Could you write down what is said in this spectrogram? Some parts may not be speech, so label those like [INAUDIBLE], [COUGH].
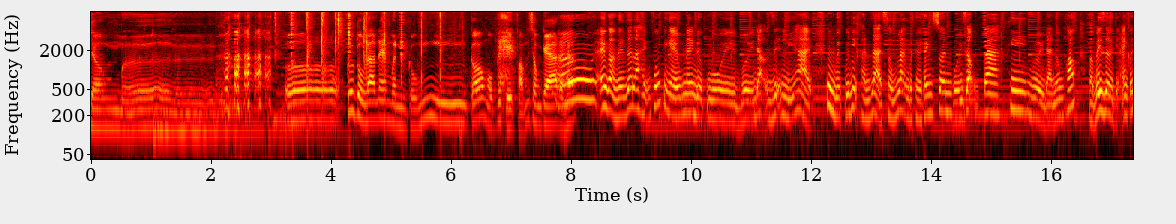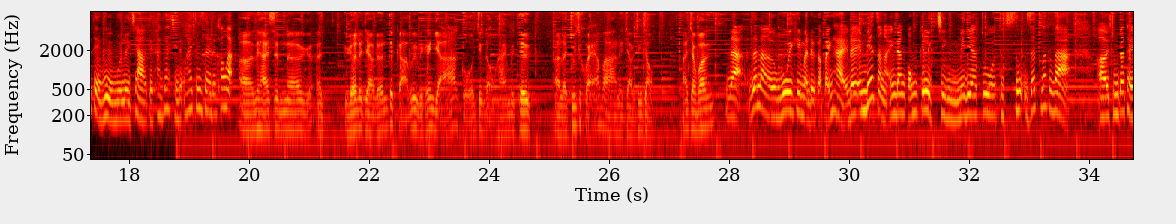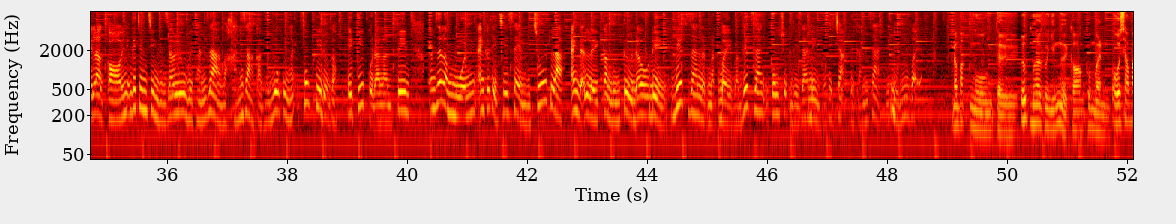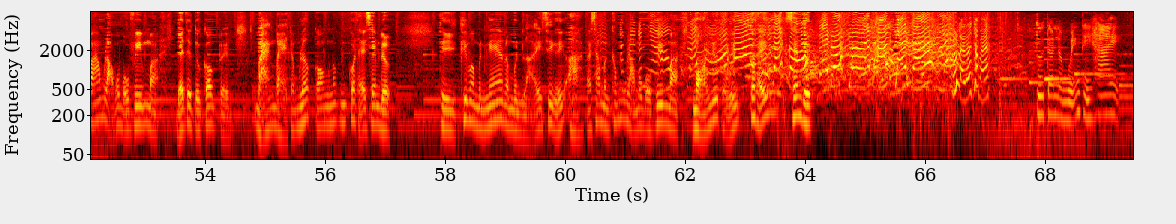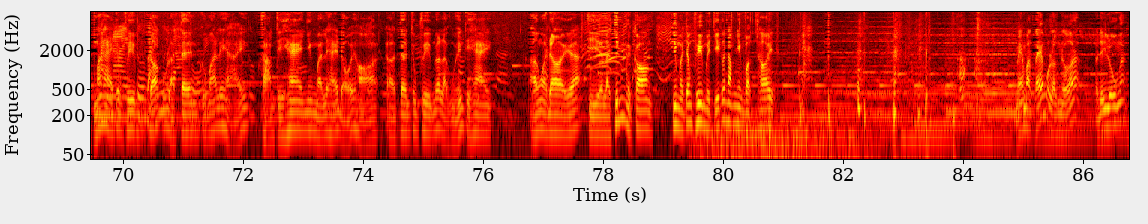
trong mơ. [LAUGHS] Ô, cuối cùng là anh em mình cũng có một cái tuyệt phẩm song ca rồi đó. Ừ, em cảm thấy rất là hạnh phúc khi ngày hôm nay được ngồi với đạo diễn Lý Hải cùng với quý vị khán giả sống lại một thời thanh xuân với giọng ca khi người đàn ông khóc. Và bây giờ thì anh có thể gửi một lời chào tới khán giả chuyển động 24 giờ được không ạ? à, Lê Hải xin ờ, ờ, gửi lời chào đến tất cả quý vị khán giả của chân động 24 à, là chúc sức khỏe và lời chào trân trọng à, chào Vân Dạ, rất là vui khi mà được gặp anh Hải ở đây. Em biết rằng là anh đang có một cái lịch trình media tour thực sự rất vất vả. à, chúng ta thấy là có những cái chương trình được giao lưu với khán giả và khán giả cảm thấy vô cùng hạnh phúc khi được gặp ekip của đoàn làm phim. Em rất là muốn anh có thể chia sẻ một chút là anh đã lấy cảm hứng từ đâu để viết ra Lật Mặt Bảy và viết ra những câu chuyện về gia đình có thể chạm tới khán giả những đến như vậy ạ? Nó bắt nguồn từ ước mơ của những người con của mình. Ủa sao ba không làm một bộ phim mà để cho tụi con rồi bạn bè trong lớp con nó cũng có thể xem được? Thì khi mà mình nghe là mình lại suy nghĩ à tại sao mình không làm một bộ phim mà mọi lứa tuổi có thể xem được? Đứng lại đó cho mẹ. Tôi tên là Nguyễn Thị Hai. Má hai trong phim đó cũng là 73 tên tuổi. của má lý hải phạm thị hai nhưng mà lý hải đổi họ ờ, tên trong phim đó là nguyễn thị hai ở ngoài đời á thì là chín người con. Nhưng mà trong phim thì chỉ có năm nhân vật thôi. Mẹ mà té một lần nữa là đi luôn á.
